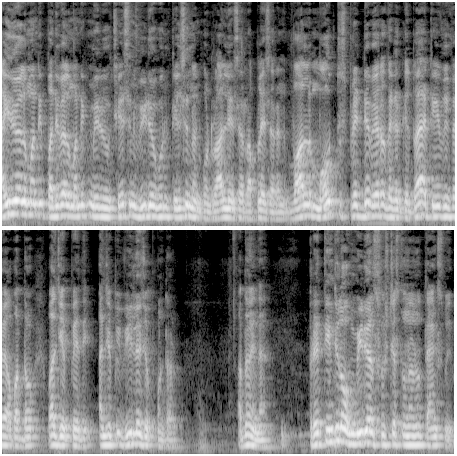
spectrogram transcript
ఐదు వేల మందికి పదివేల మందికి మీరు చేసిన వీడియో గురించి తెలిసింది అనుకోండి. రాళ్ళు వేశారు రప్పలు వేశారని వాళ్ళ మౌత్ స్ప్రెడ్డే వేరే దగ్గరికి వెళ్తా ఆ టీవీ ఫైవ్ అబద్ధం వాళ్ళు చెప్పేది అని చెప్పి వీళ్ళే చెప్పుకుంటారు. అర్థమైందా? ప్రతి ఇంటిలో ఒక మీడియాను సృష్టిస్తున్నాను. థ్యాంక్స్ మీకు.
